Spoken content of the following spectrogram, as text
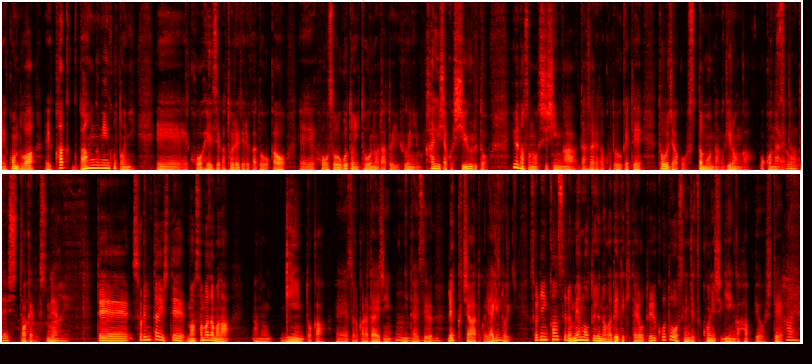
えー今度は、えー各番組ごとに、えー公平性が取れているかどうかを、えー放送ごとに問うのだというふうに解釈し得るというようなその指針が出されたことを受けて、当時はこう、吸ったもんだの議論が行われたわけですね。はいで、それに対して、まあ、様々な、あの、議員とか、えーそれから大臣に対するレクチャーとかやり取り、それに関するメモというのが出てきたよということを先日小西議員が発表して、はい。ま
